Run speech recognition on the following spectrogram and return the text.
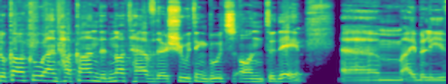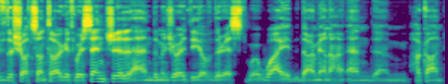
Lukaku, and Hakan did not have their shooting boots on today. Um, I believe the shots on target were central, and the majority of the rest were wide. Darmian and um, Hakan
